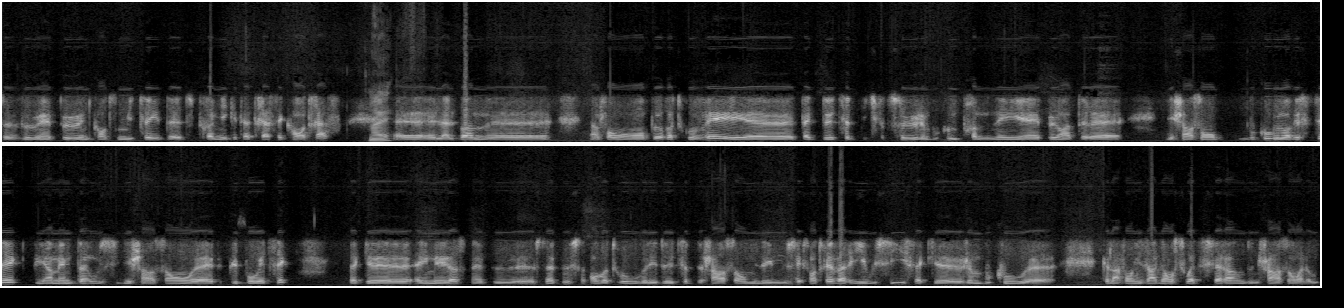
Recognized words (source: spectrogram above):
se veut un peu une continuité du premier qui était très assez contraste. Euh, l'album, euh, dans le fond, on peut retrouver euh, peut-être deux types d'écriture. J'aime beaucoup me promener un peu entre des chansons beaucoup humoristiques, puis en même temps aussi des chansons un peu plus poétiques. Fait que Aimer là, c'est un peu c'est un peu retrouve les deux types de chansons, mais les musiques sont très variées aussi. Fait que j'aime beaucoup que dans le fond les ambiances soient différentes d'une chanson à l'autre.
